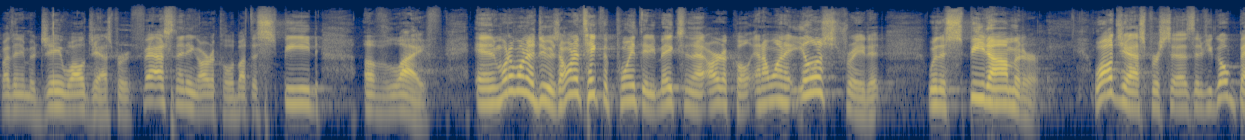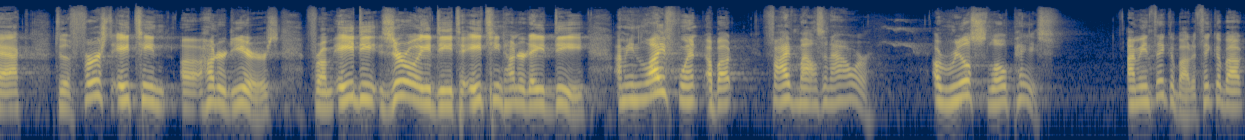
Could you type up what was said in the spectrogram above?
by the name of Jay Walljasper. Fascinating article about the speed of life. And what I want to do is I want to take the point that he makes in that article and I want to illustrate it with a speedometer. Walljasper says that if you go back to the first 1800 years, from AD, 0 AD to 1800 AD, I mean, life went about five miles an hour, a real slow pace. I mean, think about it. Think about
